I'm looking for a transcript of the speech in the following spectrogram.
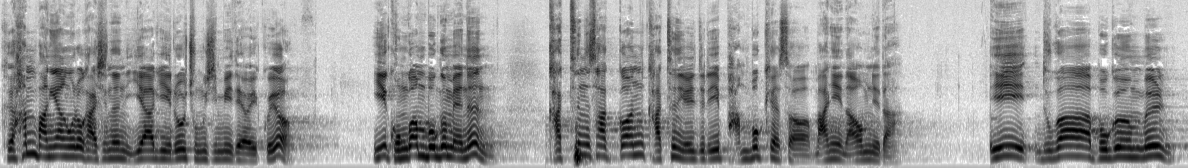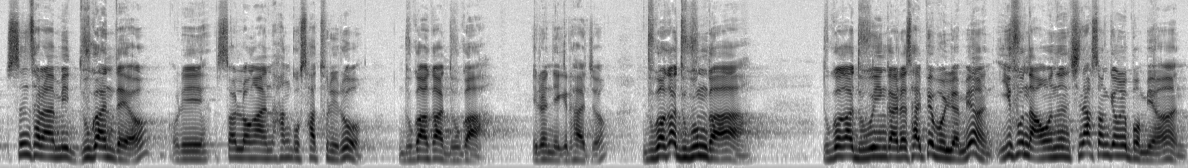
그 한 방향으로 가시는 이야기로 중심이 되어 있고요. 이 공관복음에는 같은 사건, 같은 일들이 반복해서 많이 나옵니다. 이 누가 복음을 쓴 사람이 누가인데요. 우리 썰렁한 한국 사투리로 누가가 누가 이런 얘기를 하죠. 누가가 누군가, 누가가 누구인가를 살펴보려면 이후 나오는 신약 성경을 보면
